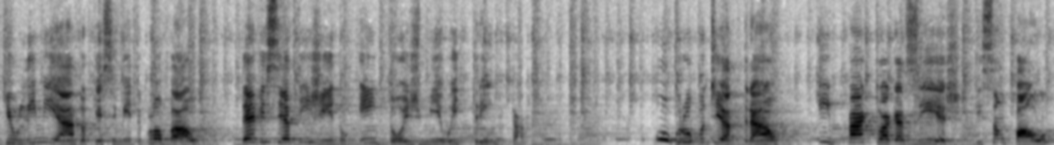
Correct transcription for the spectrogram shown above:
que o limiar do aquecimento global deve ser atingido em 2030. O grupo teatral Impacto Agazias, de São Paulo,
